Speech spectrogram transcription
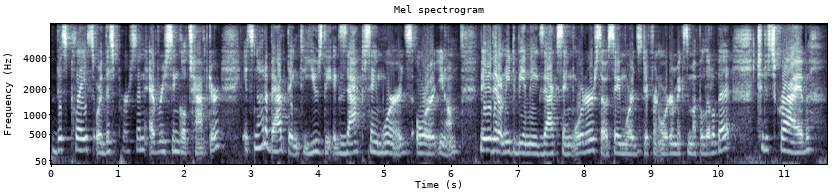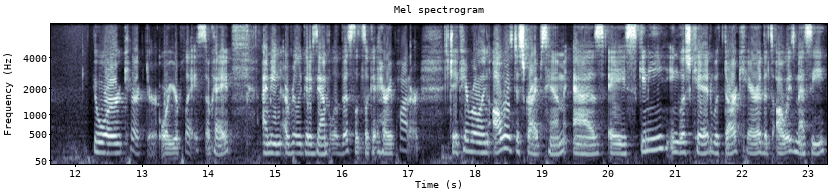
this place or this person every single chapter, it's not a bad thing to use the exact same words, or, you know, maybe they don't need to be in the exact same order, so same words, different order, mix them up a little bit, to describe your character or your place, okay? I mean, a really good example of this, let's look at Harry Potter. J.K. Rowling always describes him as a skinny English kid with dark hair that's always messy.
